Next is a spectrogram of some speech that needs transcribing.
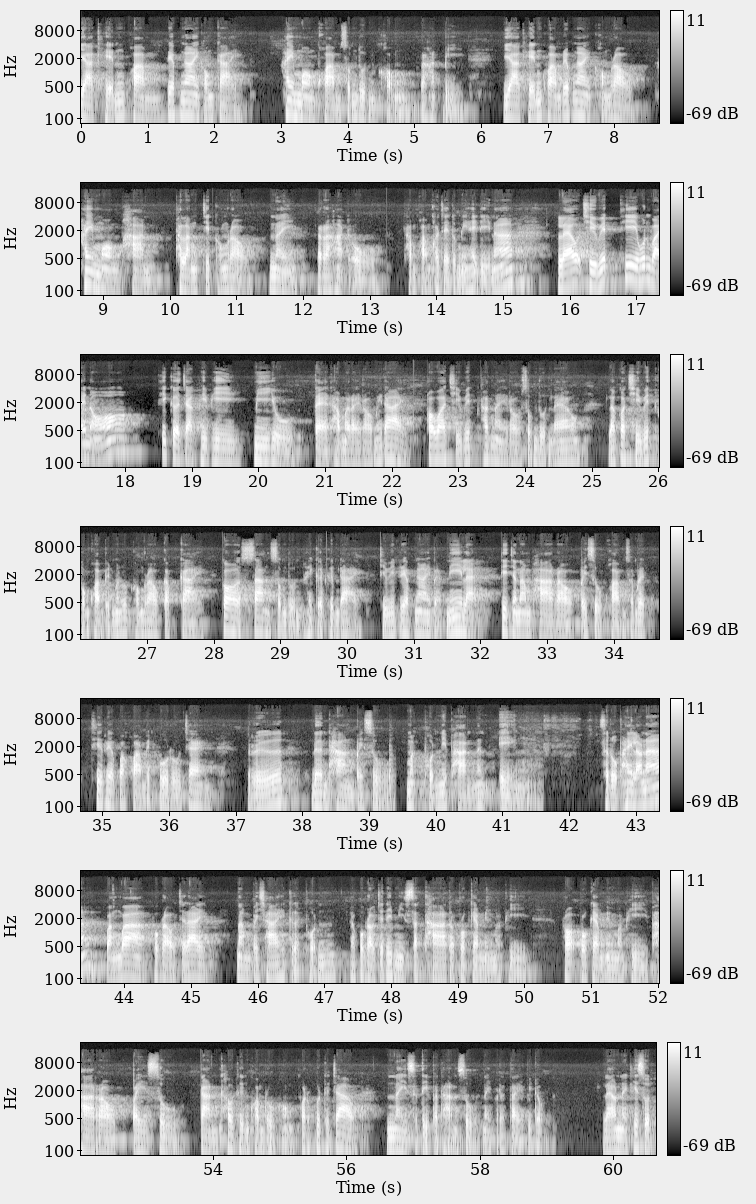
อยากเห็นความเรียบง่ายของกาย ให้มองความสมดุลของรหัสบี อยากเห็นความเรียบง่ายของเรา ให้มองผ่านพลังจิตของเราในรหัสโอทำความเข้าใจตรงนี้ให้ดีนะ แล้วชีวิตที่วุ่นวายหนอที่เกิดจากพีพีมีอยู่ แต่ทำอะไรเราไม่ได้ เพราะว่าชีวิตข้างในเราสมดุลแล้ว แล้วก็ชีวิตของความเป็นมนุษย์ของเรากับกาย ก็สร้างสมดุลให้เกิดขึ้นได้ ชีวิตเรียบง่ายแบบนี้แหละ ที่จะนำพาเราไปสู่ความสำเร็จที่เรียกว่าความเป็นผู้รู้แจ้ง หรือเดินทางไปสู่มรรคผลนิพพานนั่นเอง สรุปให้แล้วนะ หวังว่าพวกเราจะได้นำไปใช้ให้เกิดผล แล้วพวกเราจะได้มีศรัทธาต่อโปรแกรม MRP เพราะโปรแกรม MRP พาเราไปสู่การเข้าถึงความรู้ของพระพุทธเจ้า ในสติปัฏฐานสูตรในพระไตรปิฎกแล้วในที่สุด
